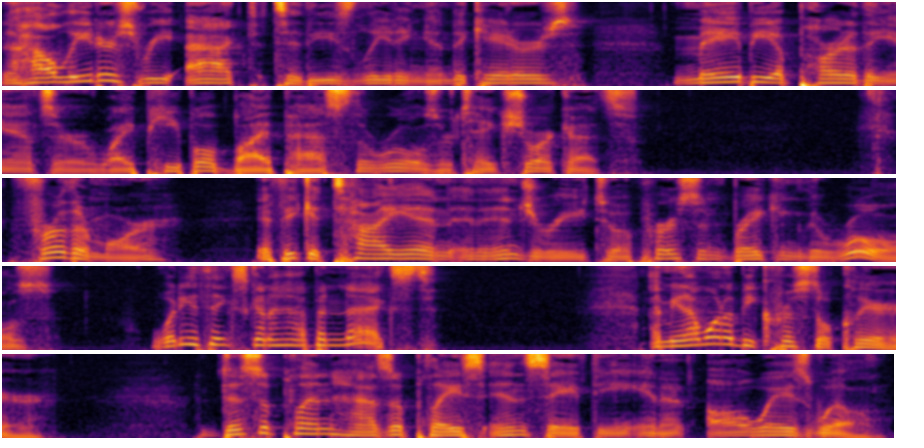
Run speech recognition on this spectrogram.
Now, how leaders react to these leading indicators may be a part of the answer why people bypass the rules or take shortcuts. Furthermore, if he could tie in an injury to a person breaking the rules, what do you think is going to happen next? I mean, I want to be crystal clear here. Discipline has a place in safety and it always will.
